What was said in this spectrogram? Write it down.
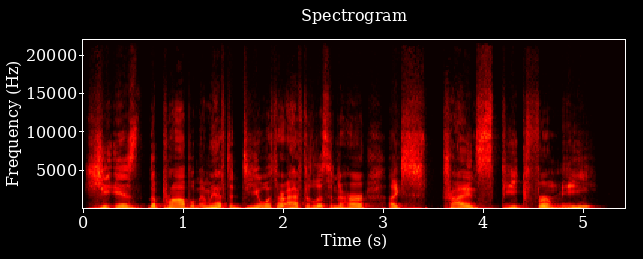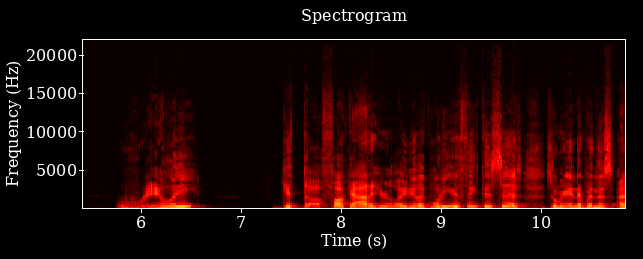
She is the problem. And we have to deal with her. I have to listen to her, like, try and speak for me? Really? Get the fuck out of here, lady. Like, what do you think this is? So we end up in this. I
